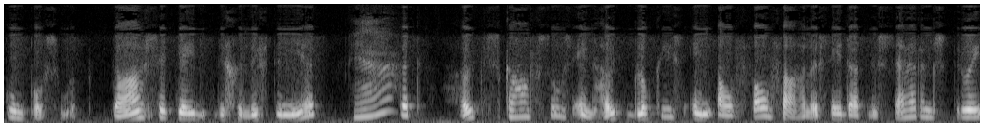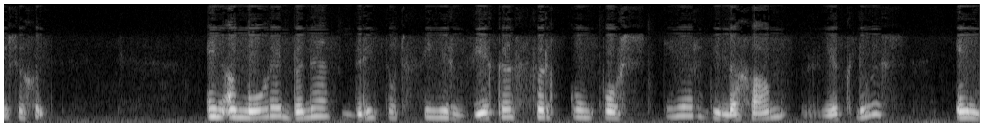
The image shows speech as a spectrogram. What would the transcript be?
komposhoop. Daar sit jy die geliefde neer. Ja. Dit houtskaafsels en houtblokkies en alfalfa. Hulle sê dat lucerne strooi so goed. En amore binne 3 tot 4 weke verkomposteer die liggaam reukloos en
